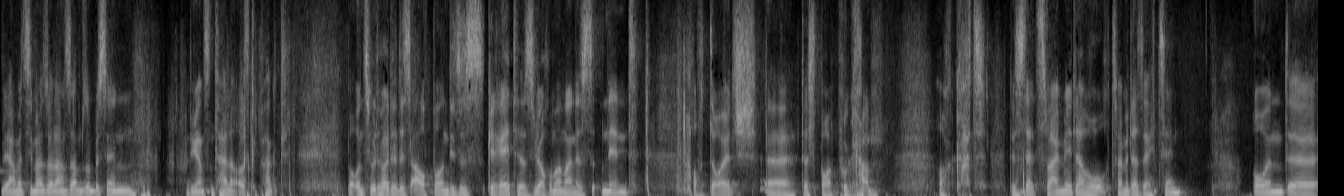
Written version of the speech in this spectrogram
Wir haben jetzt hier mal so langsam so ein bisschen die ganzen Teile ausgepackt. Bei uns wird heute das Aufbauen dieses Gerätes, wie auch immer man es nennt, auf Deutsch, äh, das Sportprogramm. Oh Gott, das ist halt zwei Meter hoch, zwei Meter sechzehn. Und äh,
